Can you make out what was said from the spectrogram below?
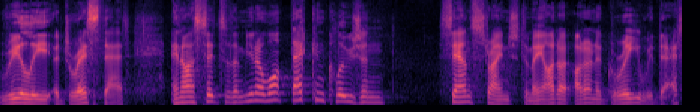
really address that. And I said to them, you know what? That conclusion sounds strange to me. I don't, I don't agree with that.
